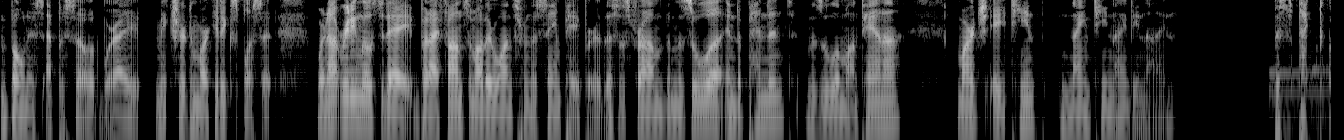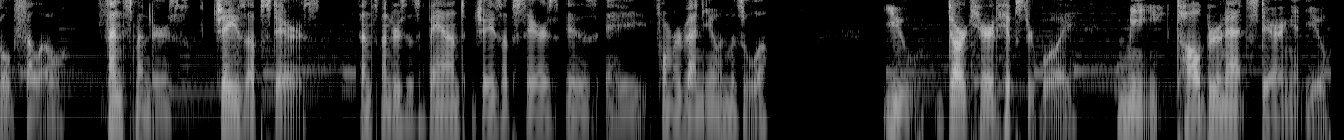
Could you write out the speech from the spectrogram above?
bonus episode where I make sure to mark it explicit. We're not reading those today, but I found some other ones from the same paper. This is from the Missoula Independent, Missoula, Montana, March 18th, 1999. Bespectacled fellow, fence menders, Jay's Upstairs. Fence Menders is a band. Jay's Upstairs is a former venue in Missoula. You, dark haired hipster boy. Me, tall brunette staring at you.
